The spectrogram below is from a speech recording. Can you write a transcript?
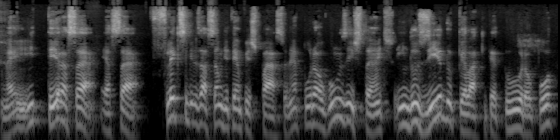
Né, e ter essa, essa flexibilização de tempo e espaço, né, por alguns instantes, induzido pela arquitetura ou por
